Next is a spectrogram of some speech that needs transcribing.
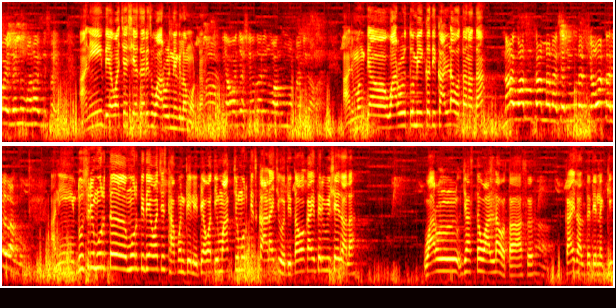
पहिल्यानं मला दिसायचं. आणि देवाच्या शेजारीच वारुळ निघला मोठा. हा देवाच्या शेजारीच वारून मोठा निघाला. आणि मग त्या वारुळ तुम्ही कधी काढला होता ना आता? नाही वारून काढला सेवा करायला लागलो. आणि दुसरी मूर्त मूर्ती देवाची स्थापन केली. तेव्हा ती मागची मूर्तीच काढायची होती. तेव्हा काहीतरी विषय झाला. वारुळ जास्त वाढला होता असं. काय झालं ते नक्की?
